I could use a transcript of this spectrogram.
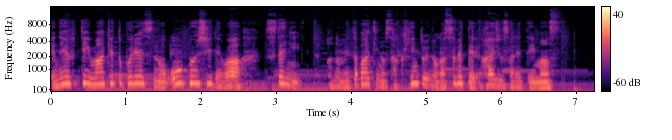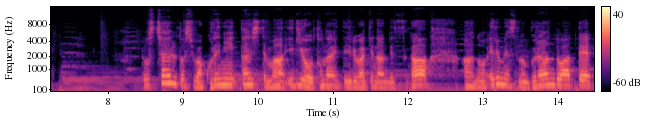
NFT マーケットプレイスのオープンシーではすでにあのメタバーキンの作品というのが全て排除されています。ロスチャイルド氏はこれに対してまあ異議を唱えているわけなんですがあのエルメスのブランド宛て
